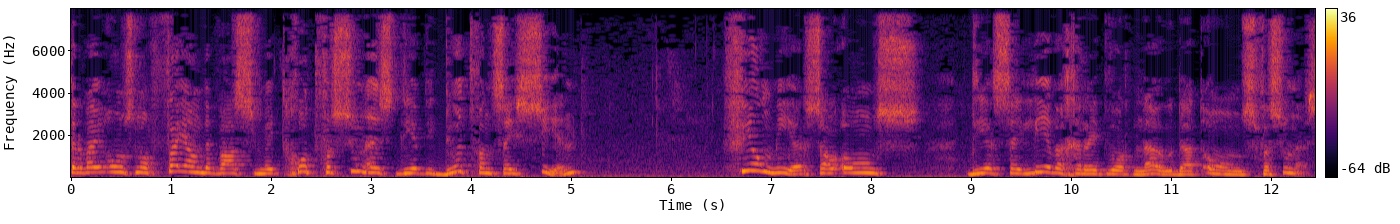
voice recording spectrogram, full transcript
terwyl ons nog vyande was met God versoen is deur die dood van sy seun veel meer sal ons deur sy lewe gered word nou dat ons versoen is.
